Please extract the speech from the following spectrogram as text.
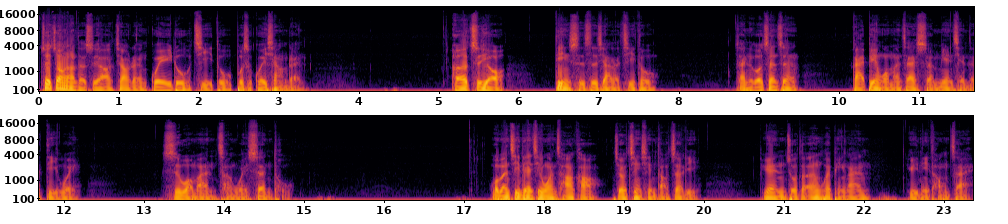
最重要的是要叫人归入基督，不是归向人。而只有钉十字架的基督，才能够真正改变我们在神面前的地位，使我们成为圣徒。我们今天经文查考就进行到这里，愿主的恩惠平安与你同在。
